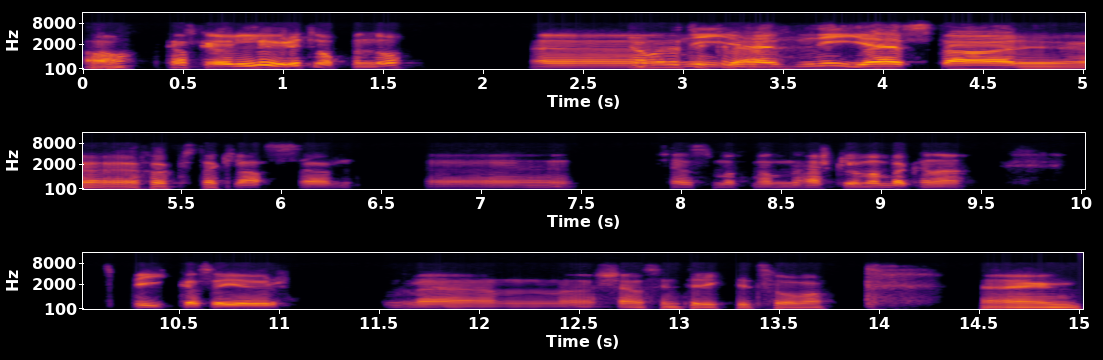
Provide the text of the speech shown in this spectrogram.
ja, ganska lurigt lopp ändå. Ja, nio, nio hästar, eh, högsta klassen. Uh, känns som att man, här skulle man bara kunna spika sig ur. Men känns inte riktigt så. Va? Uh,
